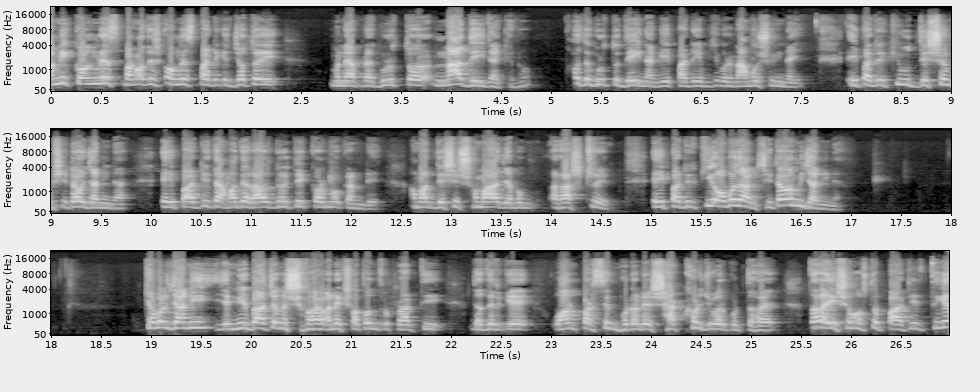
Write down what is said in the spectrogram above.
আমি কংগ্রেস, বাংলাদেশ কংগ্রেস পার্টিকে যতই মানে আপনার গুরুত্ব না দেই না কেন, হয়তো গুরুত্ব দেই না, আমি এই পার্টি আমি জীবনে নামও শুনি নাই, এই পার্টির কী উদ্দেশ্য আমি সেটাও জানি না এই পার্টিতে আমাদের রাজনৈতিক কর্মকাণ্ডে, আমার দেশের সমাজ এবং রাষ্ট্রে এই পার্টির কী অবদান সেটাও আমি জানি না। কেবল জানি যে নির্বাচনের সময় অনেক স্বতন্ত্র প্রার্থী যাদেরকে ওয়ান পার্সেন্ট ভোটারের স্বাক্ষর জোগাড় করতে হয়, তারা এই সমস্ত পার্টির থেকে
